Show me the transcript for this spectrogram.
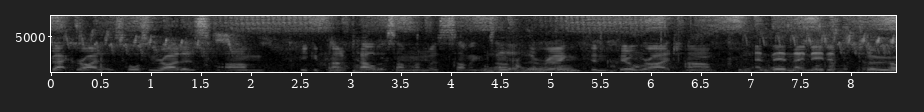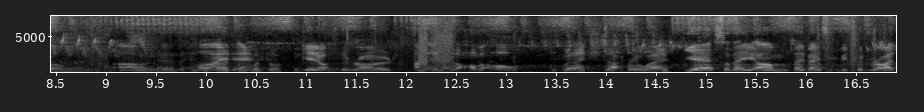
back riders, horse and riders. Um, he could kind of tell that someone was something up. The ring didn't feel right, um, and then they needed to hide and get off the road into the Hobbit hole where they ducked away. Yeah, so they um, they basically could ride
